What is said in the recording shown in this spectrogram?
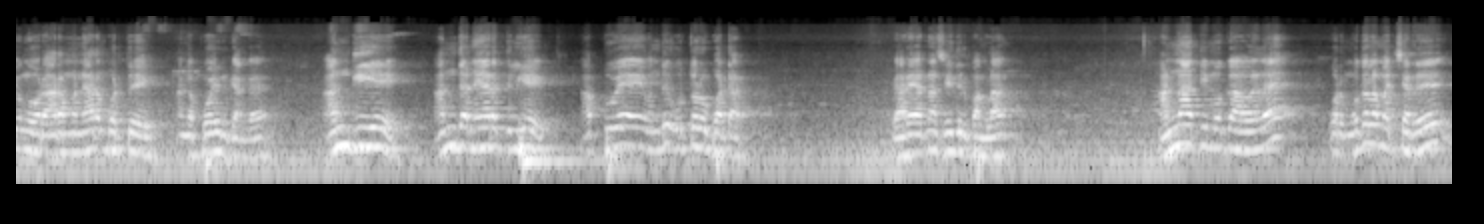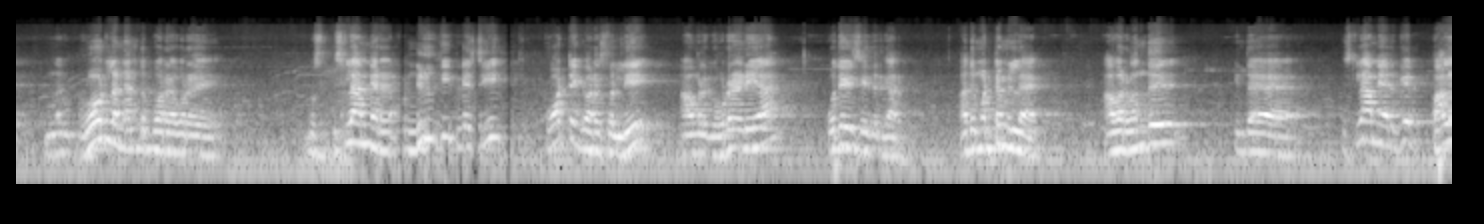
இவங்க ஒரு அரை மணி நேரம் பொறுத்து அங்கே போயிருக்காங்க. அங்கேயே அந்த நேரத்திலேயே அப்பவே வந்து உத்தரவு போட்டார். வேற யாருன்னா செய்திருப்பாங்களா? அதிமுகவில் ஒரு முதலமைச்சர் ரோட்ல நடந்து போற ஒரு இஸ்லாமியர் இஸ்லாமியரை நிறுத்தி பேசி கோட்டைக்கு வர சொல்லி அவங்களுக்கு உடனடியாக உதவி செய்திருக்கார். அது மட்டும் இல்லை அவர் வந்து இந்த இஸ்லாமியருக்கு பல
